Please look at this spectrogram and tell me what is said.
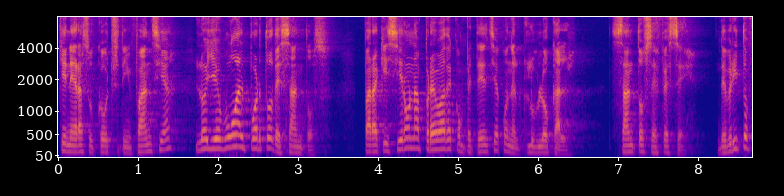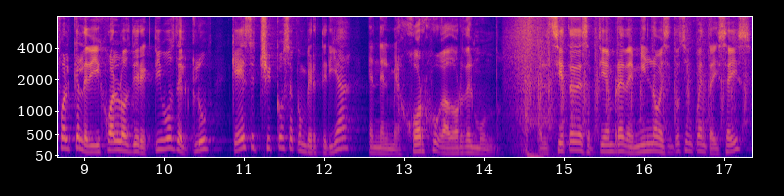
quien era su coach de infancia, lo llevó al puerto de Santos para que hiciera una prueba de competencia con el club local, Santos FC. De Brito fue el que le dijo a los directivos del club que ese chico se convertiría en el mejor jugador del mundo. El 7 de septiembre de 1956,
